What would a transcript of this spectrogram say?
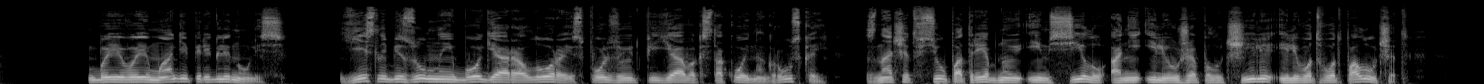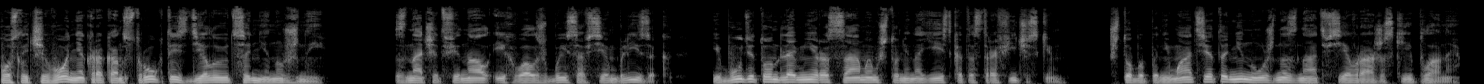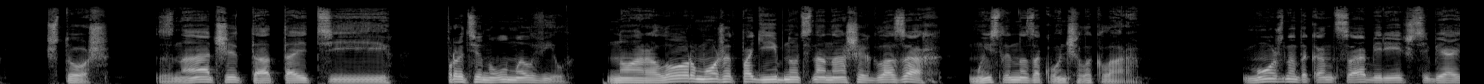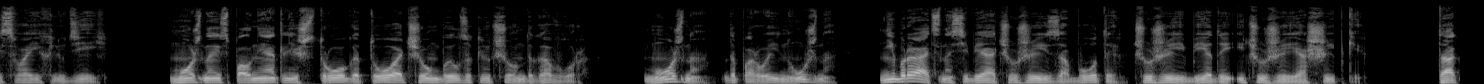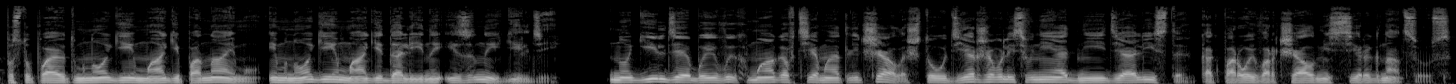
Боевые маги переглянулись. Если безумные боги Аралора используют пиявок с такой нагрузкой, значит всю потребную им силу они или уже получили, или вот-вот получат, после чего некроконструкты сделаются не нужны. Значит, финал их волжбы совсем близок, и будет он для мира самым, что ни на есть катастрофическим. Чтобы понимать это, не нужно знать все вражеские планы. Что ж, значит, отойти протянул Мелвилл. «Но Аралор может погибнуть на наших глазах», — мысленно закончила Клара. «Можно до конца беречь себя и своих людей. Можно исполнять лишь строго то, о чем был заключен договор. Можно, да порой и нужно, не брать на себя чужие заботы, чужие беды и чужие ошибки». Так поступают многие маги по найму и многие маги долины из иных гильдий. Но гильдия боевых магов тем и отличалась, что удерживались в ней одни идеалисты, как порой ворчал мессир Игнациус.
